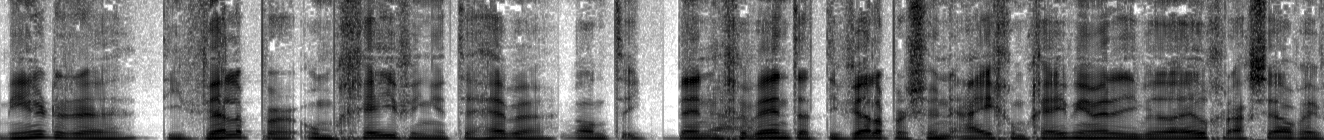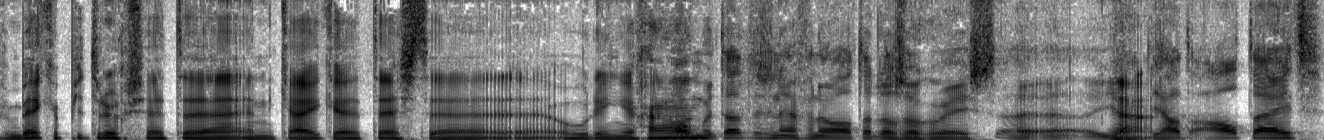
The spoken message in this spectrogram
meerdere developer-omgevingen te hebben? Want ik ben Ja. gewend dat developers hun eigen omgeving hebben. Die willen heel graag zelf even een backupje terugzetten en kijken, testen eh, hoe dingen gaan. Oh, maar dat is in FNO altijd al zo geweest. Eh, eh, je, Ja. je had altijd,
